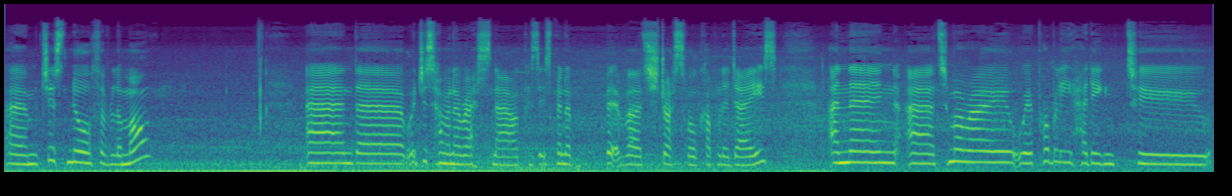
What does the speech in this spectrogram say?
um, just north of Le Mans. And uh, we're just having a rest now because it's been a bit of a stressful couple of days. And then uh, tomorrow we're probably heading to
